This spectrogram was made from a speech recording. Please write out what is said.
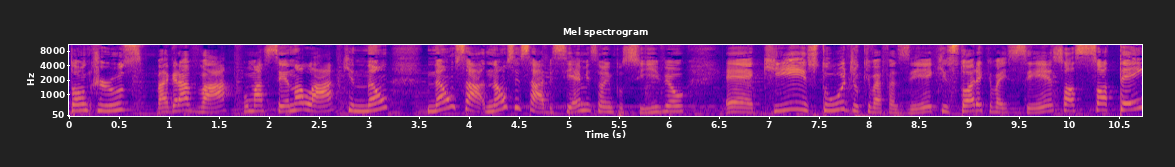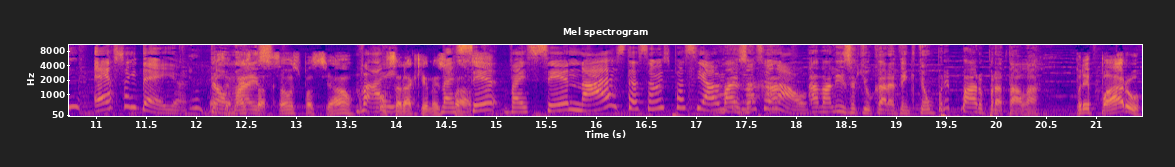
Tom Cruise vai gravar uma cena lá que não não, sa não se sabe se é Missão Impossível, é, que estúdio que vai fazer, que história que vai ser, só, só tem essa ideia. Então, mas é na estação espacial? Vai, Ou será que é no vai espaço? Ser, vai ser na Estação Espacial Mas a- Internacional. a- analisa que o cara tem que ter um preparo pra estar lá. Preparo?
